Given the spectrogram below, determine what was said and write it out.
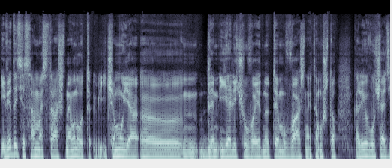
І ведаеце самае страшное ну, вот і чаму я э, для я лічу военную тэму важной тому что калі вывучаць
